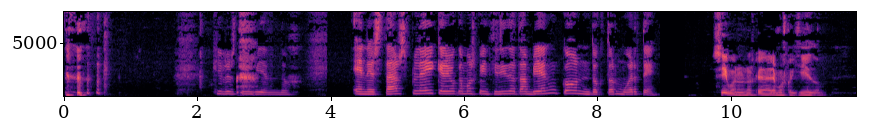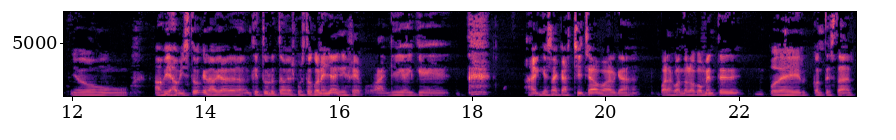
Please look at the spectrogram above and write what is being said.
que lo estoy viendo. En Stars Play creo que hemos coincidido también con Doctor Muerte. Sí, bueno, no es que hayamos coincidido. Yo había visto que, la había, que tú te habías puesto con ella y dije, pues aquí hay que, hay que sacar chicha para, para cuando lo comente poder contestar.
